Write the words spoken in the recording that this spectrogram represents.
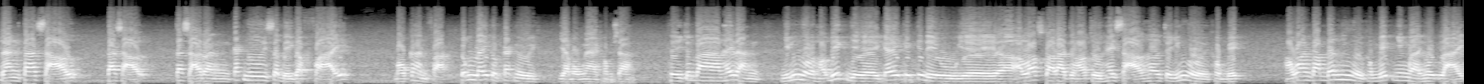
Rằng ta sợ ta sợ ta sợ rằng các ngươi sẽ bị gặp phải một cái hình phạt túm lấy của các ngươi và một ngày không xa. Thì chúng ta thấy rằng những người họ biết về cái cái cái điều về ờ, Allah Taala thì họ thường hay sợ hơn cho những người không biết. Họ quan tâm đến những người không biết nhưng mà ngược lại,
